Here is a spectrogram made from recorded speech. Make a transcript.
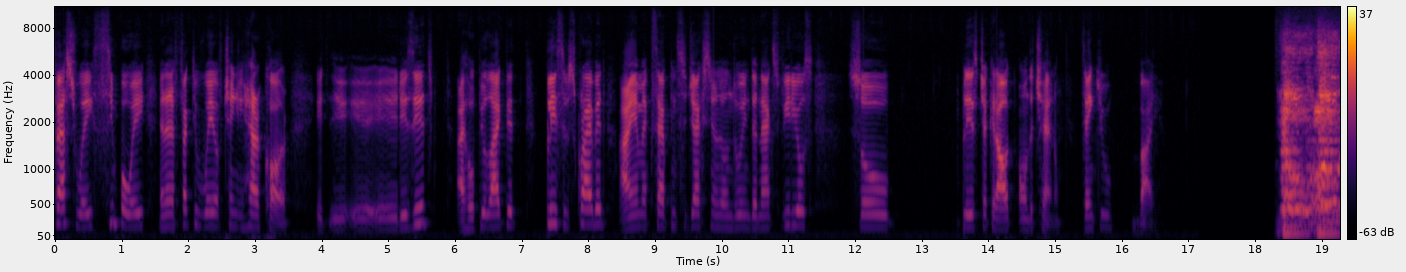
Fast way simple way and an effective way of changing hair color. It, it, it is it. I hope you liked it. Please subscribe it. I am accepting suggestions on doing the next videos. So please check it out on the channel. Thank you. Bye Yo ho,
